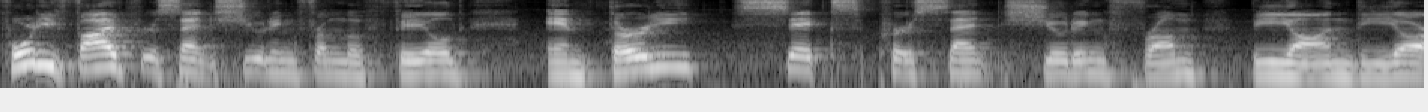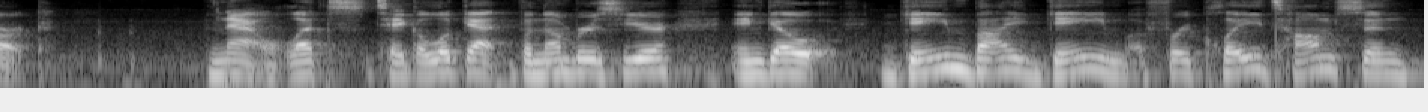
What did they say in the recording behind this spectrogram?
45% shooting from the field and 36% shooting from beyond the arc. Now, let's take a look at the numbers here and go game by game for Klay Thompson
